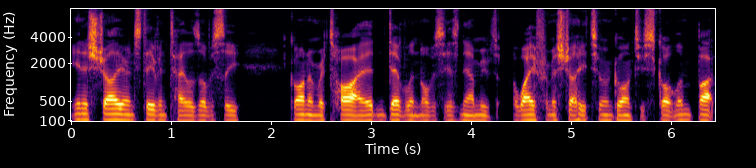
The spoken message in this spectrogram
in Australia. And Steven Taylor's obviously gone and retired, and Devlin obviously has now moved away from Australia too and gone to Scotland. But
